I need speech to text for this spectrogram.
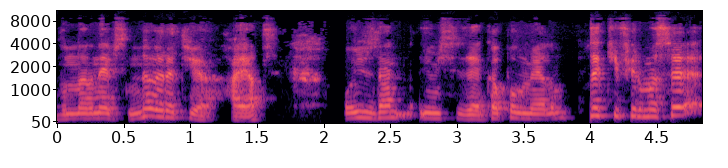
Bunların hepsini de öğretiyor hayat. O yüzden ümitsizliğe kapılmayalım. Buradaki firması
